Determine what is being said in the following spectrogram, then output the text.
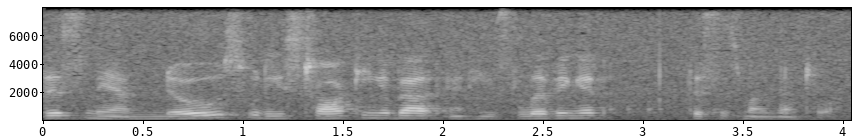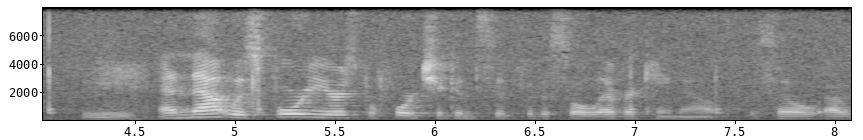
this man knows what he's talking about and he's living it. This is my mentor. Mm. And that was four years before Chicken Soup for the Soul ever came out. So uh,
